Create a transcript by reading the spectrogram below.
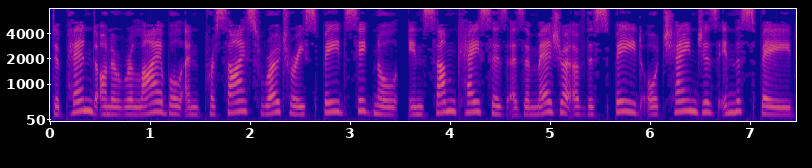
depend on a reliable and precise rotary speed signal, in some cases as a measure of the speed or changes in the speed.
